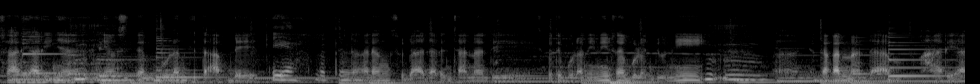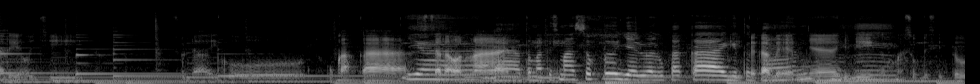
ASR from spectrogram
sehari-harinya yang setiap bulan kita update. Iya, betul. Kadang-kadang sudah ada rencana di seperti bulan ini misalnya bulan Juni Mm-mm. Nah, nyata kan ada hari-hari Oji sudah ikut UKK Iya. secara Nah, online otomatis masuk tuh jadwal UKK gitu kan. PKBM-nya jadi masuk di situ.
